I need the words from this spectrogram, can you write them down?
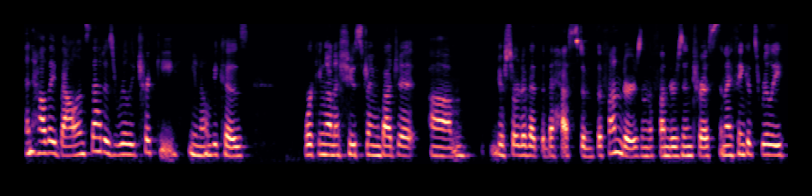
And how they balance that is really tricky, you know, because working on a shoestring budget, um, you're sort of at the behest of the funders and the funders' interests. And I think it's really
